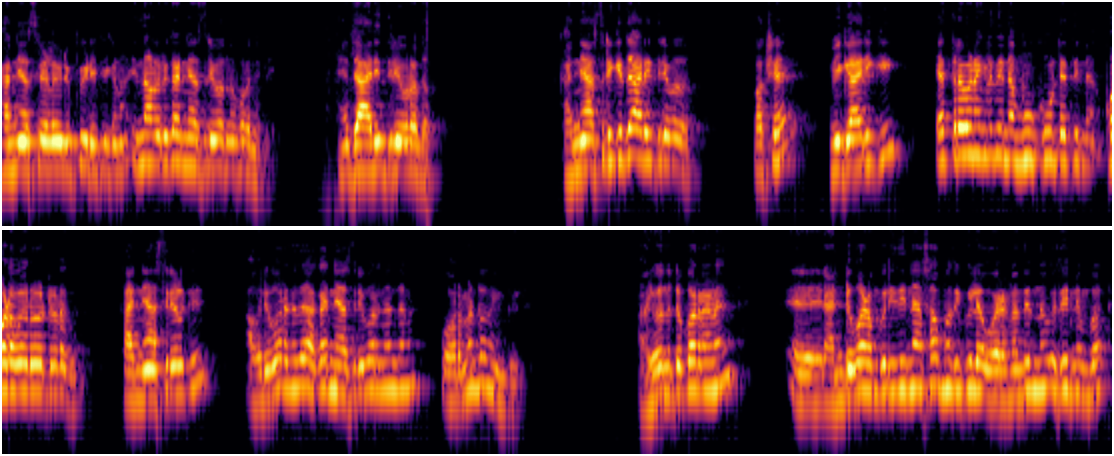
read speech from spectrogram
കന്യാസ്ത്രീകളെ ഒരു പീഡിപ്പിക്കണം. ഇന്നാളൊരു കന്യാസ്ത്രീ വന്ന് പറഞ്ഞില്ലേ? ദാരിദ്ര്യവ്രതം. കന്യാസ്ത്രീക്ക് ദാരിദ്ര്യവ്രതം. പക്ഷേ വികാരിക്ക് എത്ര വേണമെങ്കിലും തിന്നാം. മൂക്കുമുട്ടെ തിന്നാം. കുടവേറുമായിട്ട് കിടക്കും. കന്യാസ്ത്രീകൾക്ക് അവർ പറഞ്ഞത് ആ കന്യാസ്ത്രീ പറഞ്ഞത് എന്താണ്? ഓർമ്മയുണ്ടോ നിങ്ങൾക്ക് അവർ വന്നിട്ട് പറഞ്ഞാണ് രണ്ട് പഴംപൊരി തിന്നാൻ സമ്മതിക്കില്ല ഒരെണ്ണം തിന്ന് തിന്നുമ്പോൾ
